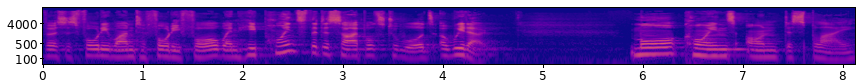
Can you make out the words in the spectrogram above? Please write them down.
verses 41 to 44 when he points the disciples towards a widow. More coins on display.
